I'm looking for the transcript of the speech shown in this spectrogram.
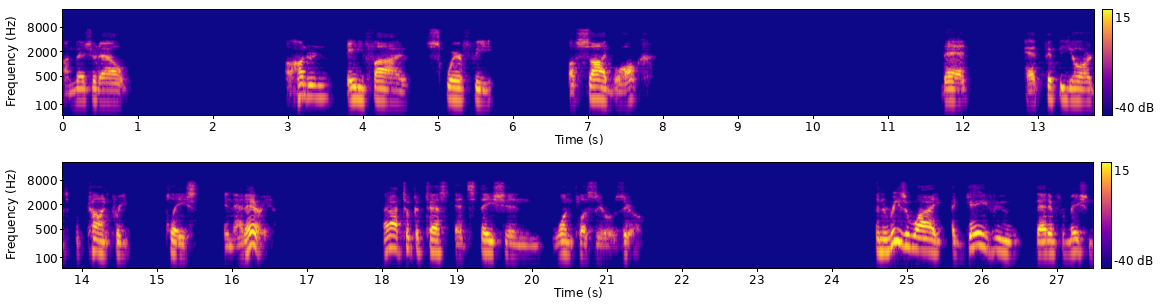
I measured out 185 square feet of sidewalk that had 50 yards of concrete placed in that area. And I took a test at station one plus zero zero. And the reason why I gave you that information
